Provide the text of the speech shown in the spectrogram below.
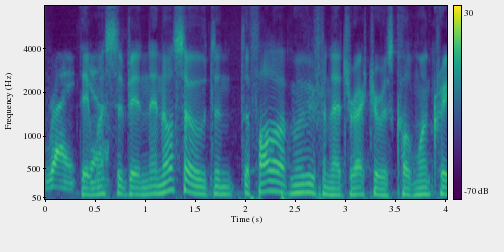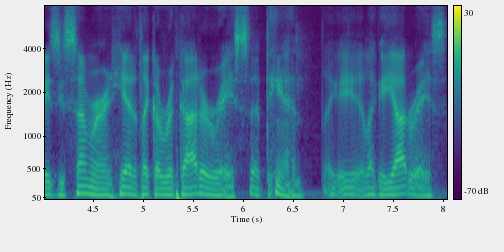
Right. They yeah. must have been, and also the, the follow-up movie from that director was called One Crazy Summer, and he had like a regatta race at the end, like a, like a yacht race.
